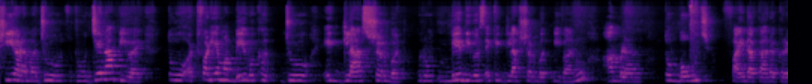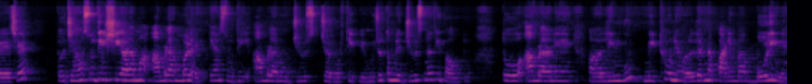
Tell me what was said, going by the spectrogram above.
શિયાળામાં જો રોજે ના પીવાય, તો અઠવાડિયામાં બે વખત જો એક ગ્લાસ શરબત બે દિવસ એક એક ગ્લાસ શરબત પીવાનું આમળાનું, તો બહુ જ ફાયદાકારક રહે છે. તો જ્યાં સુધી શિયાળામાં આમળા મળે, ત્યાં સુધી આમળાનું જ્યુસ જરૂરથી પીવું. જો તમને જ્યુસ નથી ભાવતું, તો આમળાને લીંબુ, મીઠું ને હળદરના પાણીમાં બોળીને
